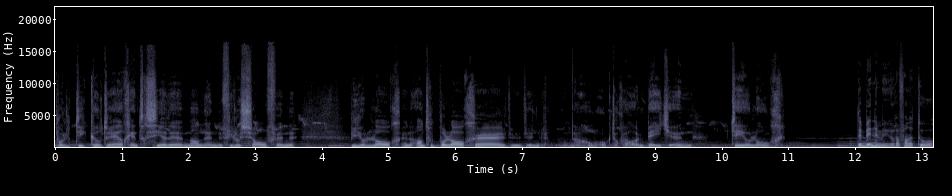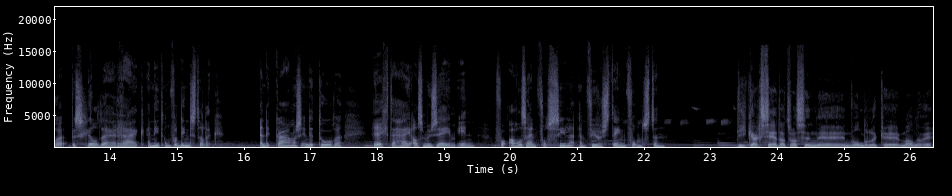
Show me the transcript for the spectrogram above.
politiek, cultureel geïnteresseerde man. En een filosoof, een eh, bioloog, een antropoloog. eh, nou, ook toch wel een beetje een theoloog. De binnenmuren van de toren beschilderde hij rijk en niet onverdienstelijk. En de kamers in de toren richtte hij als museum in voor al zijn fossielen en vuursteenvondsten. Die Garcet, dat was een, eh, een wonderlijke man hoor.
